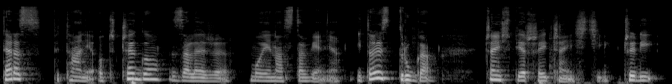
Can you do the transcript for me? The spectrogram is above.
Teraz pytanie, od czego zależy moje nastawienie? I to jest druga część pierwszej części, czyli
